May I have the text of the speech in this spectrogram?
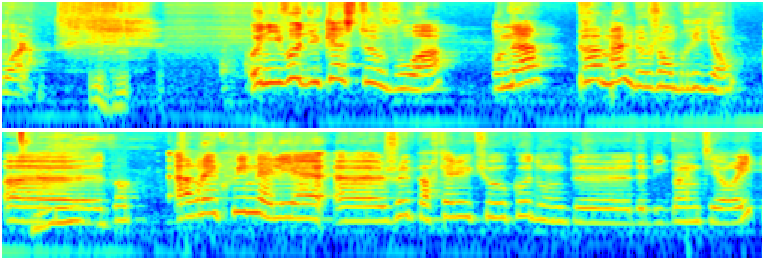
Voilà. Mhm. Au niveau du cast voix, on a pas mal de gens brillants. Euh, donc, Harley Quinn, elle est euh, jouée par Kale Kyoko, donc de, de Big Bang Theory,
